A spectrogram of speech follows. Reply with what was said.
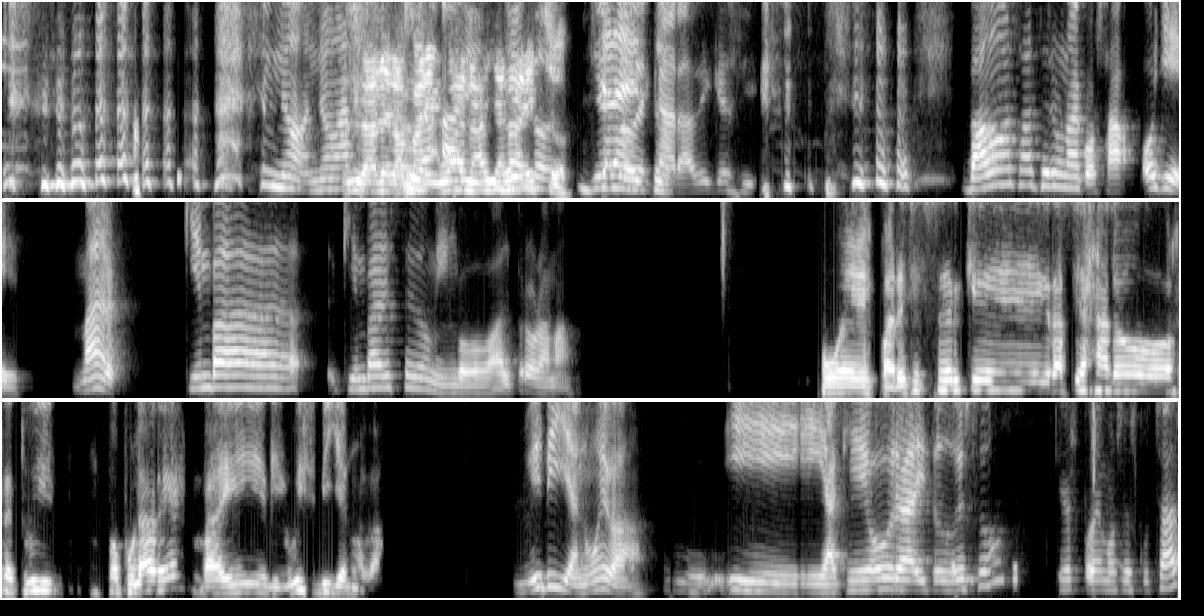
no, no La hace de la marihuana ya la ha yendo- hecho. Ya la he de hecho. cara, di que sí. Vamos a hacer una cosa. Oye, Marc, ¿quién va, ¿quién va este domingo al programa? Pues parece ser que gracias a los retweets populares va a ir Luis Villanueva. Luis Villanueva. ¿Y a qué hora y todo eso? ¿Qué os podemos escuchar?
